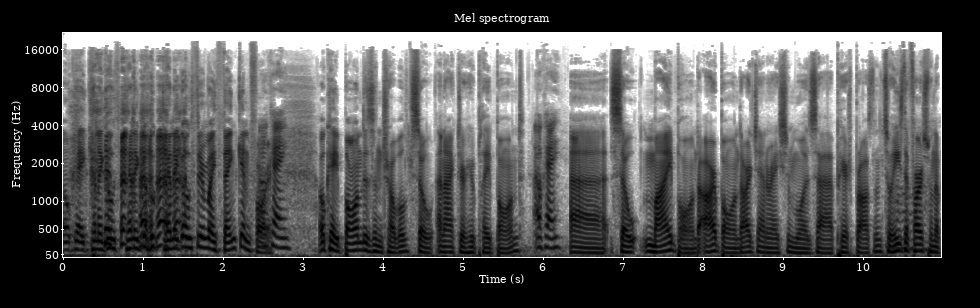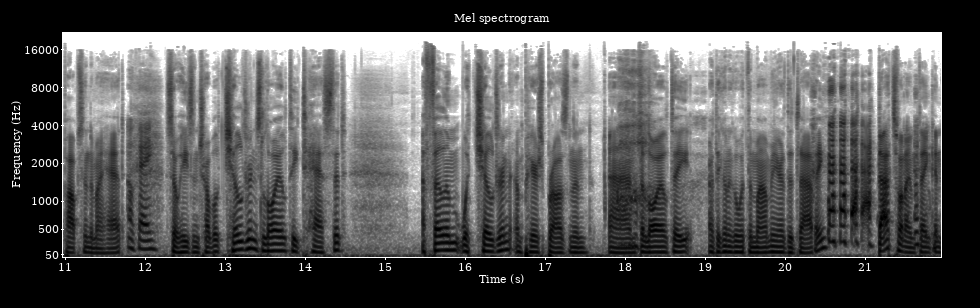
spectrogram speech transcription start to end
Okay. Can I go? Can I go? Can I go through my thinking for it? Okay. Okay. Bond is in trouble. So an actor who played Bond. Okay. Uh, so my Bond, our Bond, our generation was uh, Pierce Brosnan. So he's the first one that pops into my head. Okay. So he's in trouble. Children's loyalty tested. A film with children and Pierce Brosnan and the loyalty. Are they going to go with the mommy or the daddy? That's what I'm thinking.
